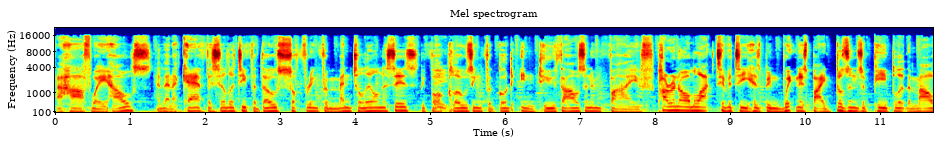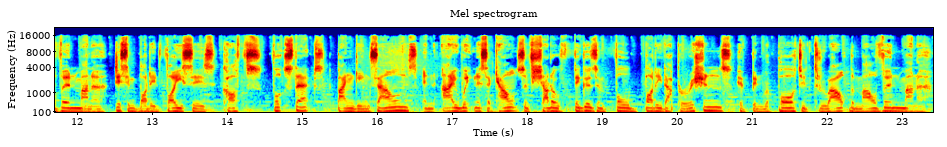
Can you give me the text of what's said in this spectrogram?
a halfway house, and then a care facility for those suffering from mental illnesses before closing for good in 2005. Paranormal activity has been witnessed by dozens of people at the Malvern Manor. Disembodied voices, coughs, footsteps, banging sounds, and eyewitness accounts of shadow figures and full bodied apparitions have been reported throughout the Malvern Manor.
